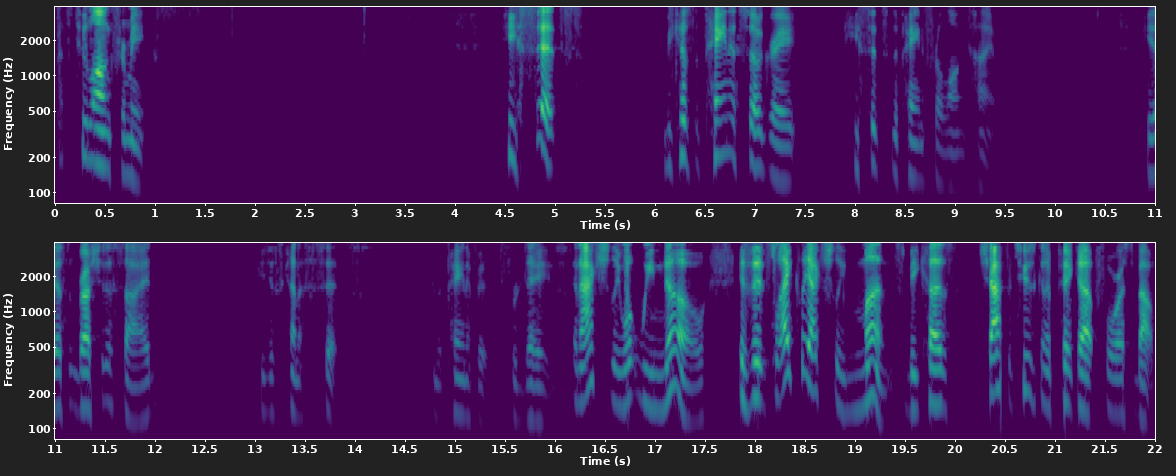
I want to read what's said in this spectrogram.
That's too long for me. He sits because the pain is so great, he sits in the pain for a long time. He doesn't brush it aside, he just kind of sits in the pain of it for days. And actually, what we know is that it's likely actually months because chapter 2 is going to pick up for us about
